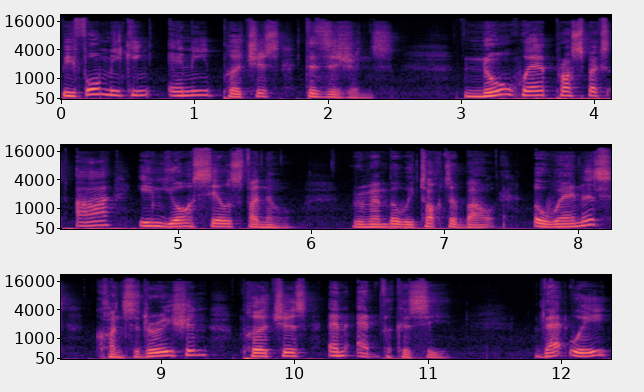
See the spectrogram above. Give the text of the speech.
before making any purchase decisions. Know where prospects are in your sales funnel. Remember, we talked about awareness, consideration, purchase, and advocacy. That way,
